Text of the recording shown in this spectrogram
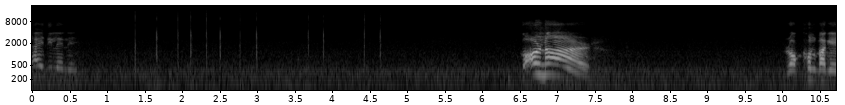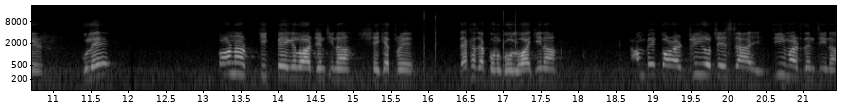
কোথায় দিলেন? কর্নার রক্ষণ ভাগের গুলে কর্নার কিক পেয়ে গেল আর্জেন্টিনা। সেই ক্ষেত্রে দেখা যাক কোনো গোল হয় কিনা। কামব্যাক করার দৃঢ় চেষ্টায় টিম আর্জেন্টিনা।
